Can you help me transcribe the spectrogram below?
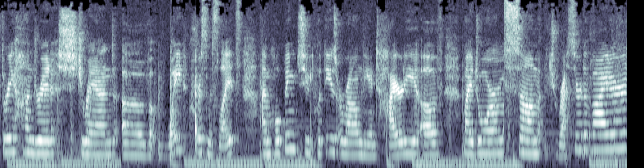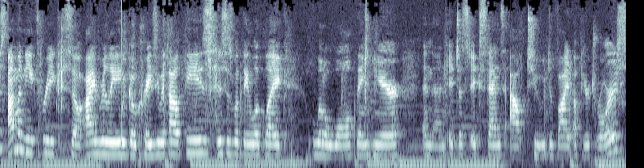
300 strand of white Christmas lights. I'm hoping to put these around the entirety of my dorm. Some dresser dividers. I'm a neat freak, so I really would go crazy without these. This is what they look like, little wall thing here and then it just extends out to divide up your drawers.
